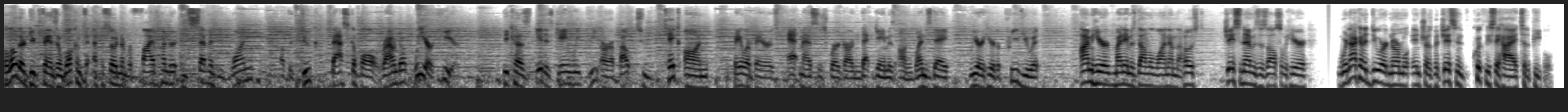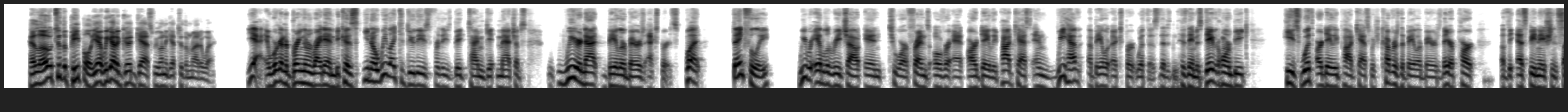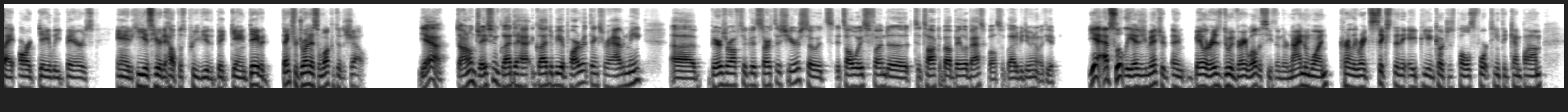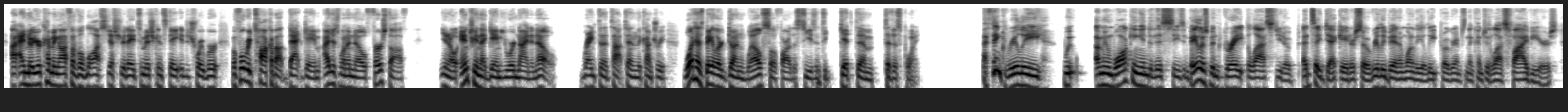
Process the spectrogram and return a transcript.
Hello there, Duke fans, and welcome to episode number 571 of the Duke Basketball Roundup. We are here because it is game week. We are about to take on Baylor Bears at Madison Square Garden. That game is on Wednesday. We are here to preview it. I'm here. My name is Donald Wine. I'm the host. Jason Evans is also here. We're not going to do our normal intros, but Jason, quickly say hi to the people. Hello to the people. Yeah, we got a good guest. We want to get to them right away. Yeah, and we're going to bring them right in because you know we like to do these for these big time get matchups. We are not Baylor Bears experts, but thankfully we were able to reach out and to our friends over at our daily podcast, and we have a Baylor expert with us. That is, his name is David Hornbeak. He's with our daily podcast, which covers the Baylor Bears. They are part of the SB Nation site, Our Daily Bears, and he is here to help us preview the big game. David, thanks for joining us and welcome to the show. Yeah, Donald, Jason, glad to ha- glad to be a part of it. Thanks for having me. Uh, Bears are off to a good start this year, so it's it's always fun to to talk about Baylor basketball. So glad to be doing it with you. Yeah, absolutely. As you mentioned, and Baylor is doing very well this season. They're nine and one, currently ranked sixth in the AP and coaches polls, 14th in KenPom. I, I know you're coming off of a loss yesterday to Michigan State in Detroit. We're, before we talk about that game, I just want to know first off, you know, entering that game, you were nine and zero, ranked in the top ten in the country. What has Baylor done well so far this season to get them to this point? I think really we I mean, walking into this season, Baylor's been great the last, you know, I'd say decade or so, really been in one of the elite programs in the country the last five years.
